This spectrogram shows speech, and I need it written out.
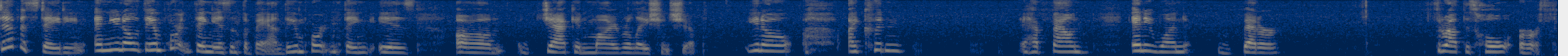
devastating. And you know, the important thing isn't the band. The important thing is um, Jack and my relationship. You know, I couldn't have found anyone better throughout this whole earth.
